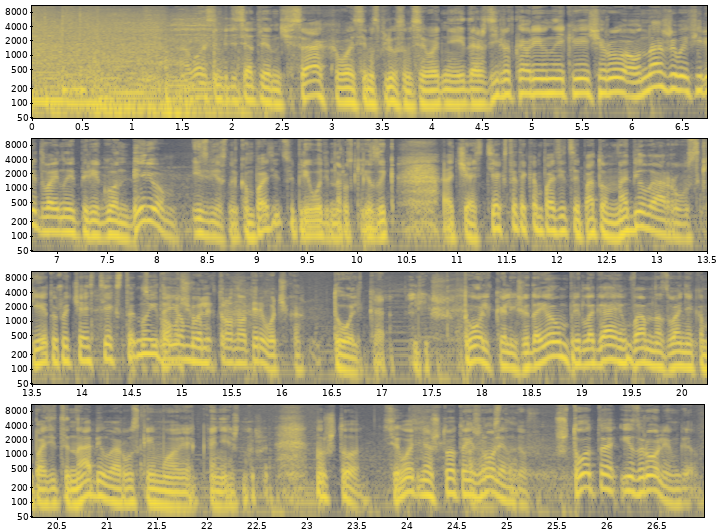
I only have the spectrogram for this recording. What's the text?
8.53 на часах, 8 с плюсом сегодня и дожди кратковременные к вечеру. А у нас же в эфире двойной перегон. Берем известную композицию, переводим на русский язык а, часть текста этой композиции, потом на белорусский эту же часть текста, ну и С даем помощью вам электронного переводчика. только лишь. Только лишь. И даем, предлагаем вам название композиции на белорусской мове, конечно же. Ну что, сегодня что-то из роллингов. Что-то из роллингов.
